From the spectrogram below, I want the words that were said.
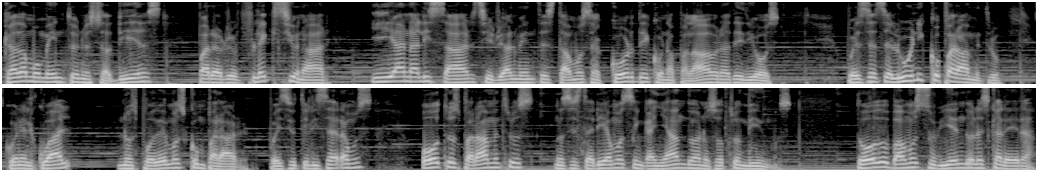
cada momento de nuestras vidas para reflexionar y analizar si realmente estamos acorde con la palabra de Dios pues es el único parámetro con el cual nos podemos comparar, pues si utilizáramos otros parámetros nos estaríamos engañando a nosotros mismos. Todos vamos subiendo la escalera,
